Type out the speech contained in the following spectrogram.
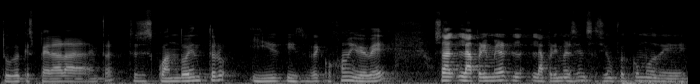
tuve que esperar a entrar. Entonces cuando entro y, y recojo a mi bebé, o sea, la primera la, primera sensación fue como de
